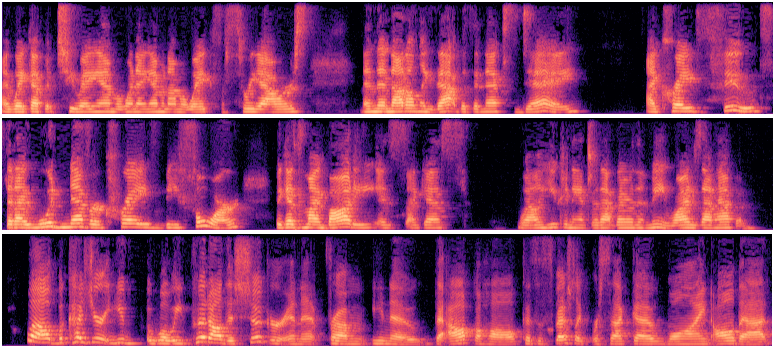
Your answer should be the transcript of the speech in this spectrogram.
I wake up at 2 a.m. or 1 a.m. and I'm awake for three hours. And then not only that, but the next day, I crave foods that I would never crave before because my body is, I guess, well, you can answer that better than me. Why does that happen? Well, because you're you well, we put all the sugar in it from you know the alcohol, because especially prosecco, wine, all that,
